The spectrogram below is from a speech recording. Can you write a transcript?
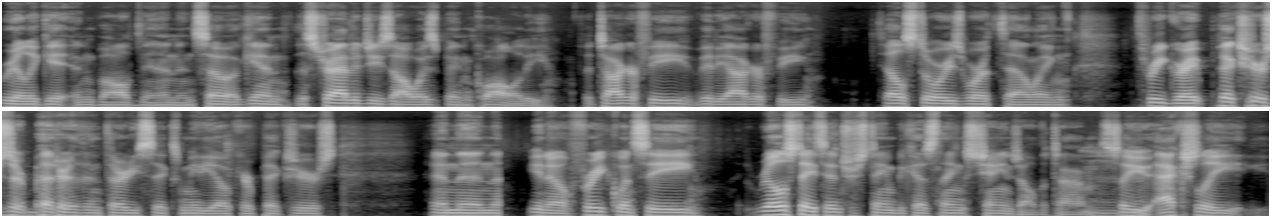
really get involved in. And so again, the strategy's always been quality. Photography, videography, tell stories worth telling. Three great pictures are better than 36 mediocre pictures. And then, you know, frequency. Real estate's interesting because things change all the time. So you mm-hmm. actually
